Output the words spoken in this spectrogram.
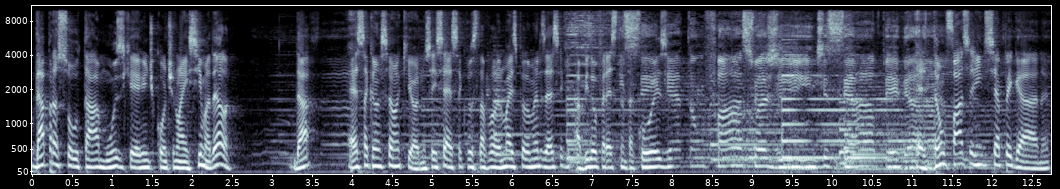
Dá para soltar a música e a gente continuar em cima dela? Dá? essa canção aqui, ó. Não sei se é essa que você tá falando, mas pelo menos essa aqui. A vida oferece tanta coisa. É tão fácil a gente se apegar. É tão fácil a gente se apegar, né?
